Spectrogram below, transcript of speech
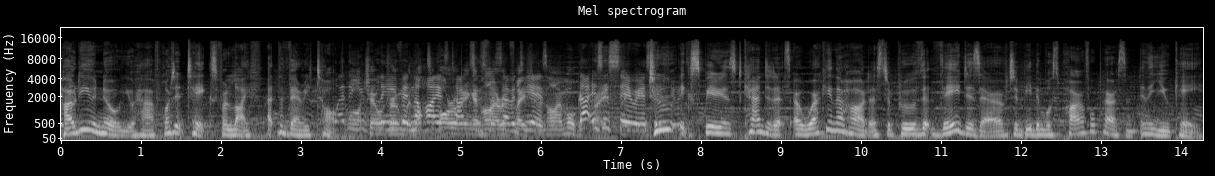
How do you know you have what it takes for life at the very top? Whether Our you children believe in the highest borrowing taxes and for 70 years, and higher mortgage that is a serious Two issue. experienced candidates are working their hardest to prove that they deserve to be the most powerful person in the UK.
